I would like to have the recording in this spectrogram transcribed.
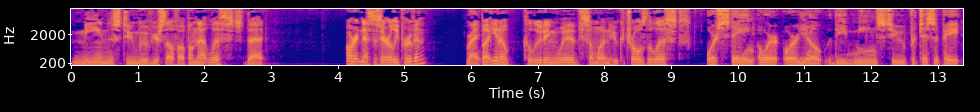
means to move yourself up on that list that aren't necessarily proven. Right. But, you know, colluding with someone who controls the list. or staying, or, or, you know, the means to participate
